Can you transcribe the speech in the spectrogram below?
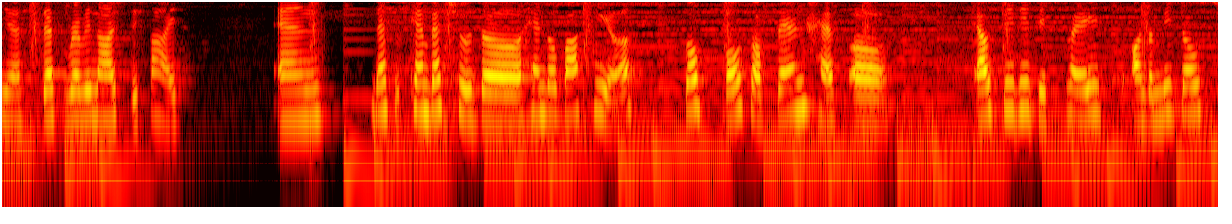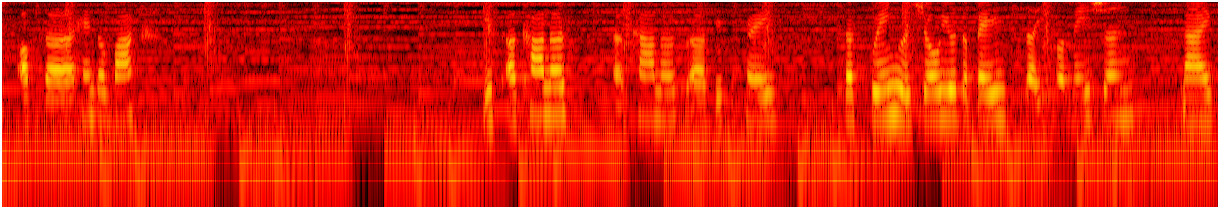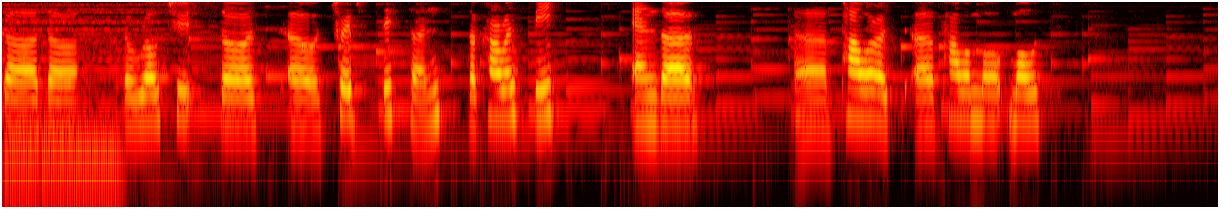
Yes, that's very nice design. And let's come back to the handlebars here. So both of them have a LCD displays on the middle of the handlebar It's a colors, a colors uh, displays. The screen will show you the base, the information like the the road trip, the uh, trips distance, the current speed, and the uh, power power mo mode.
